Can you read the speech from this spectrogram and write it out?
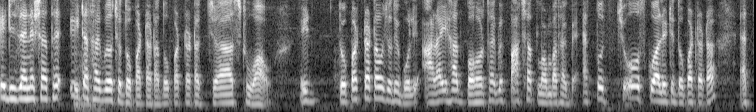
এই ডিজাইনের সাথে এইটা থাকবে হচ্ছে দোপাট্টাটা। দোপাট্টাটা জাস্ট ওয়াও এই দোপাট্টাটাও যদি বলি, আড়াই হাত বহর থাকবে, পাঁচ হাত লম্বা থাকবে। এত জোস কোয়ালিটি দোপাট্টাটা, এত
